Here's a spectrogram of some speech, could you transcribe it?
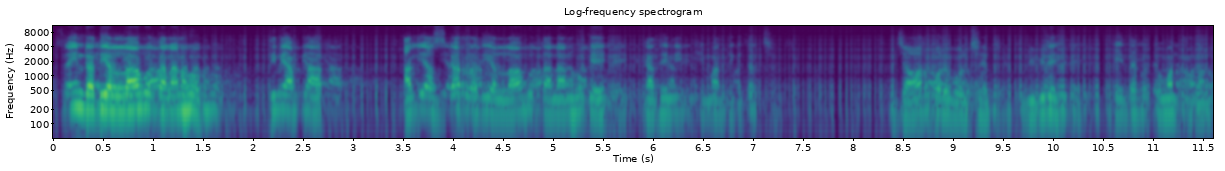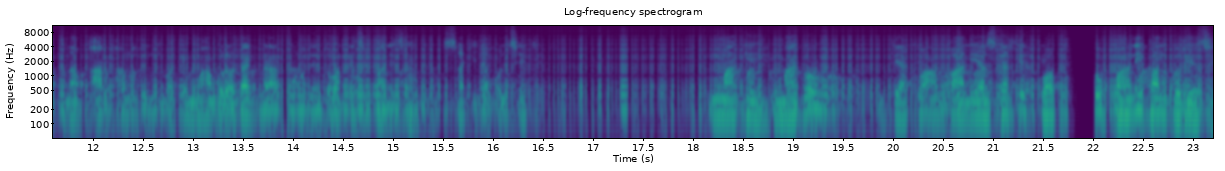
হুসাইন রাদিয়াল্লাহু তাআলা তিনি আপনার আলী আসগার রাদিয়াল্লাহু তাআলা আনহুকে কাঁধে নিয়ে খিমার দিকে যাচ্ছেন। যাওয়ার পরে বলছেন বিবি রে এই দেখো তোমার আমানত নাম আর কোনোদিন তোমাকে মা বলে ডাকবে, আর কোনোদিন তোমার কাছে পানি চাইবে। সাকিনা বলছে, মাকে মা গো দেখো আব্বা আলী আসগারকে কত পানি পান করিয়েছে।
